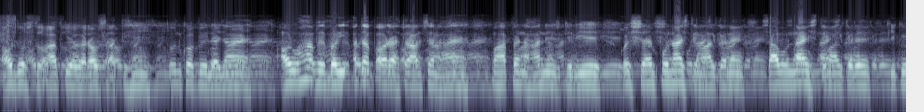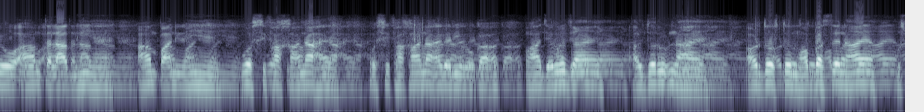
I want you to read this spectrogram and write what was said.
और दोस्तों, आपके अगर और साथी हैं तो उनको भी ले जाएँ और वहाँ पे बड़ी अदब और एहतराम से नहाएँ। वहाँ पे नहाने के लिए कोई शैम्पू ना इस्तेमाल करें, साबुन ना इस्तेमाल करें, क्योंकि वो आम तालाब नहीं है, आम पानी नहीं है, वो सिफा खाना है। वो सिफा खाना है गरीबों का, वहाँ ज़रूर जाएँ और ज़रूर नहाएँ। और दोस्तों मोहब्बत से नहाएँ उस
